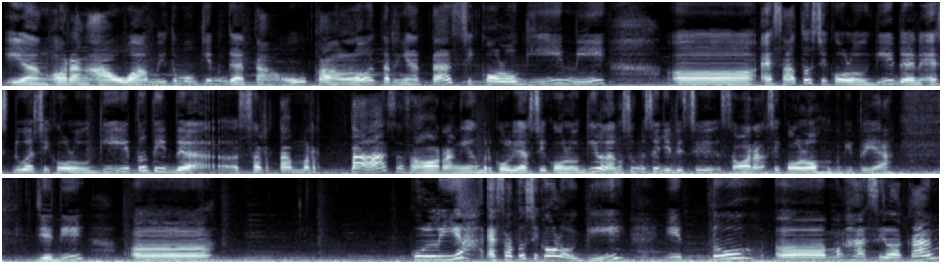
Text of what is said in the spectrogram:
yang orang awam itu mungkin nggak tahu kalau ternyata psikologi ini uh, S1 psikologi dan S2 psikologi itu tidak serta merta seseorang yang berkuliah psikologi langsung bisa jadi seorang psikolog begitu ya. Jadi uh, kuliah S1 psikologi itu menghasilkan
